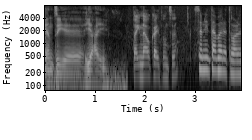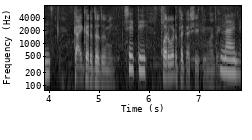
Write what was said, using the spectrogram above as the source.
यांचं हे हे आहे. ताई नाव काय तुमचं? सुनीता भरत वाळंज काय करता तुम्ही? शेती. परवडतं का शेतीमध्ये? नाही नाही.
